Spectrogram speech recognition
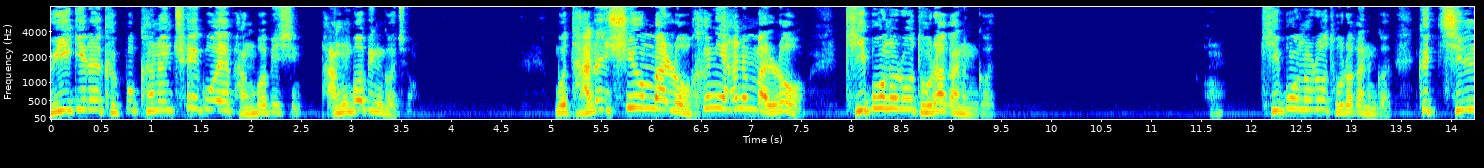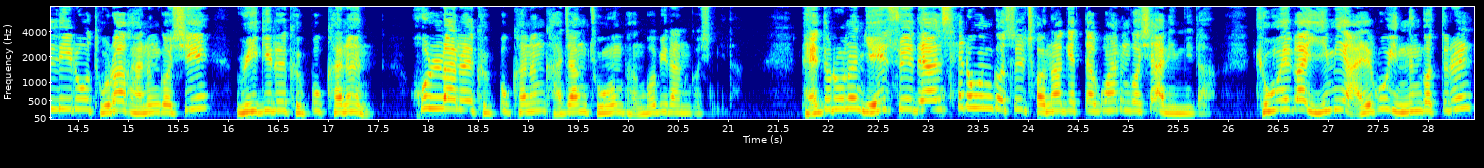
위기를 극복하는 최고의 방법이 방법인 거죠. 뭐 다른 쉬운 말로 흔히 하는 말로 기본으로 돌아가는 것. 어, 기본으로 돌아가는 것. 그 진리로 돌아가는 것이 위기를 극복하는 혼란을 극복하는 가장 좋은 방법이라는 것입니다. 베드로는 예수에 대한 새로운 것을 전하겠다고 하는 것이 아닙니다. 교회가 이미 알고 있는 것들을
